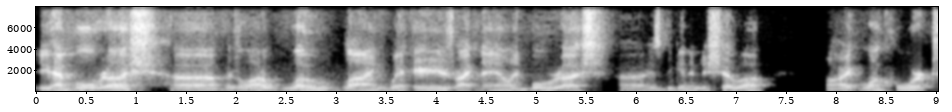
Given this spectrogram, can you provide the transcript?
Do you have bulrush? Uh, there's a lot of low-lying wet areas right now, and bulrush uh, is beginning to show up. All right, one quart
